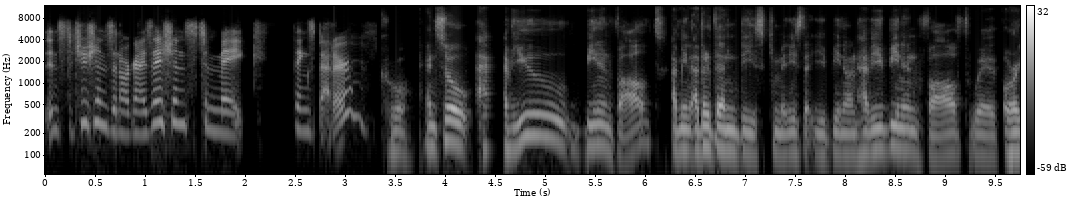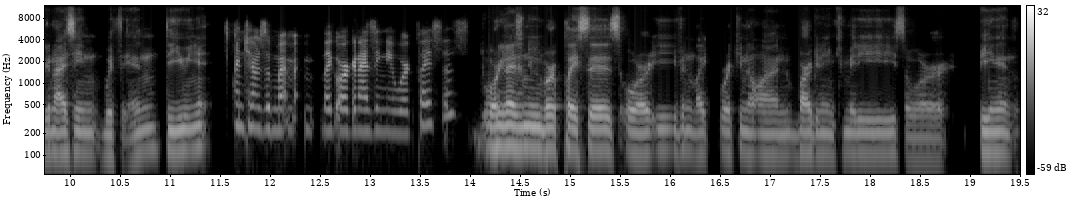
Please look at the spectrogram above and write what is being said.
institutions and organizations to make things better. Cool. And so have you been involved? I mean, other than these committees that you've been on, have you been involved with organizing within the union, in terms of my, like organizing new workplaces. organizing new workplaces or even like working on bargaining committees or being in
